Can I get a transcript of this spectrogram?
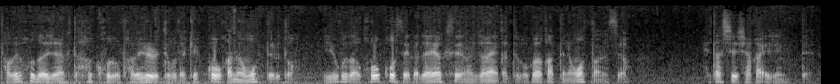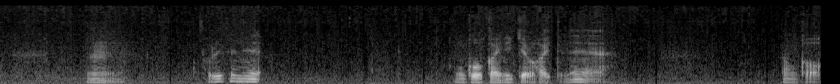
食べ放題じゃなくて吐くほど食べれるってことは結構お金を持ってるということは高校生か大学生なんじゃないかって僕は勝手に思ったんですよ。下手しい社会人って。うん。それでね、豪快にゲロ吐いてね、なんか、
